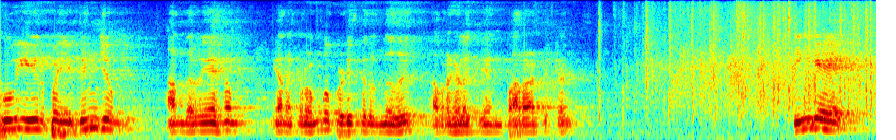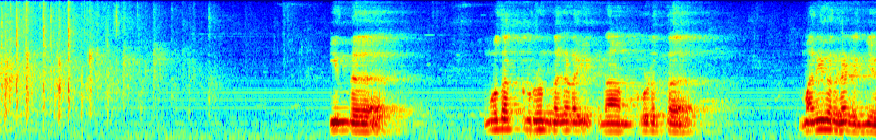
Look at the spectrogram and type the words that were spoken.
புவியீர்ப்பை விஞ்சும் அந்த வேகம் எனக்கு ரொம்ப பிடித்திருந்தது. அவர்களுக்கு என் பாராட்டுக்கள். இங்கே இந்த முதற்குறுந்தகளை நாம் கொடுத்த மனிதர்கள் இங்கே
